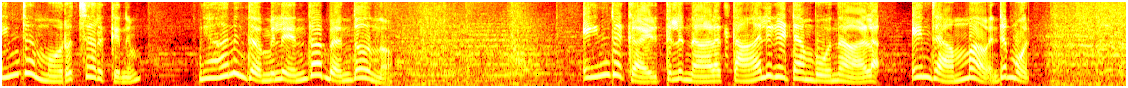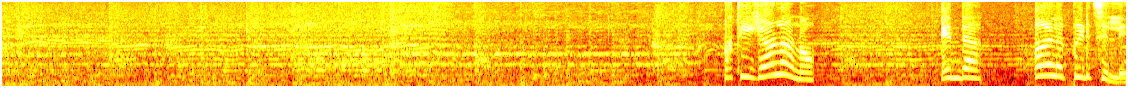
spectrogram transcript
എന്റെ മുറച്ചെറുക്കനും ഞാനും തമ്മിൽ എന്താ ബന്ധമെന്നോ? എന്റെ കഴുത്തിൽ നാളെ താലി കെട്ടാൻ പോകുന്ന ആളാ എന്റെ അമ്മാവന്റെ മോൻ. അത് ഇയാളാണോ? എന്താ ആളെ പിടിച്ചില്ലേ?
